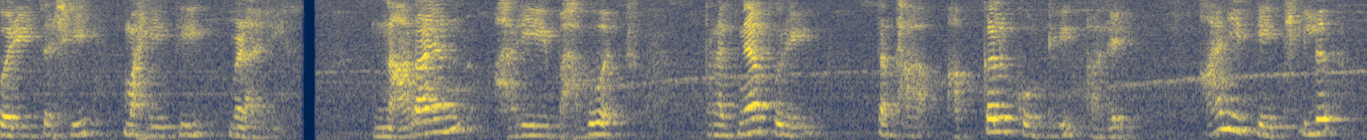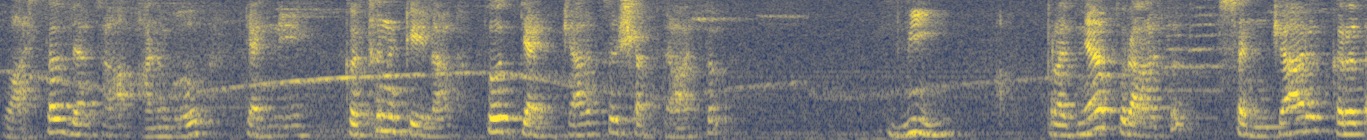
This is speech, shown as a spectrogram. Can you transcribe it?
बरीचशी माहिती मिळाली. नारायण हरी भागवत प्रज्ञापुरी तथा अक्कलकोटी आले. आणि तेथील वास्तव्याचा अनुभव त्यांनी कथन केला तो त्यांच्याच शब्दात. मी प्रज्ञापुरात संचार करत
